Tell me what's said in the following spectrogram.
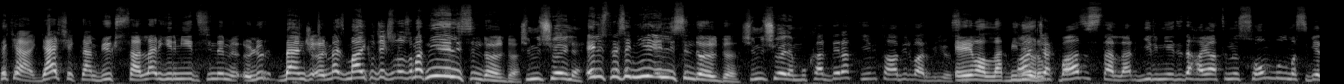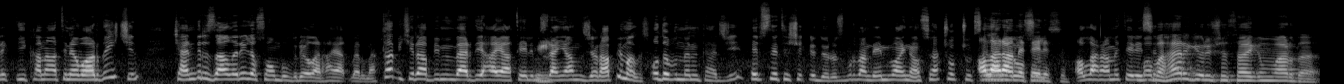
Peki ha, gerçekten büyük starlar 27'sinde mi ölür? Bence ölmez. Michael Jackson o zaman niye 50'sinde öldü? Şimdi şöyle. Elvis Presley niye 50'sinde öldü? Şimdi şöyle mukadderat diye bir tabir var biliyorsun. Eyvallah biliyorum. Ancak bazı starlar 27'de hayatının son bulması gerektiği kanaatine vardığı için kendi rızalarıyla son bulduruyorlar hayatlarına. Tabii ki Rabbimin verdiği hayatı elimizden yalnızca Rabbim alır. O da bunların tercihi. Hepsine teşekkür ediyoruz. Buradan da Amy Winehouse'a çok çok selamlar Allah rahmet olsun. eylesin. Allah rahmet eylesin. Baba her görüşe saygım var da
